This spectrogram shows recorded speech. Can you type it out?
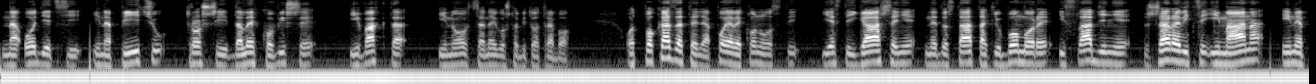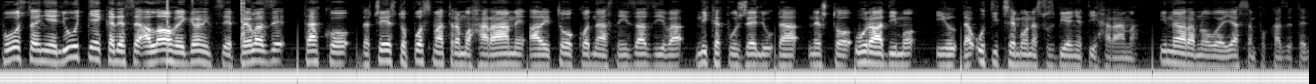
na odjeći i na piću troši daleko više i vakta i novca nego što bi to trebao. Od pokazatelja pojave klonulosti jeste i gašenje, nedostatak ljubomore i slabljenje žaravice imana i nepostojanje ljutnje kada se Allahove granice prelaze, tako da često posmatramo harame, ali to kod nas ne izaziva nikakvu želju da nešto uradimo ili da utičemo na suzbijanje tih harama. I naravno ovo je jasan pokazatelj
